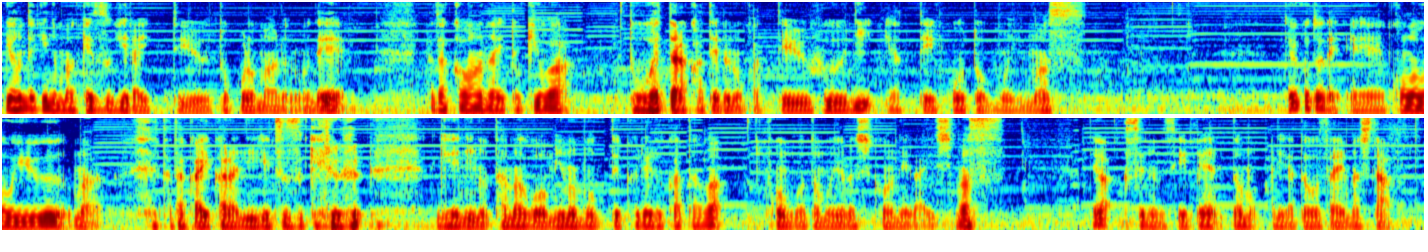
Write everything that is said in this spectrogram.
基本的に負けず嫌いっていうところもあるので戦わない時はどうやったら勝てるのかっていう風にやっていこうと思います。ということで、えー、こういう、まあ、戦いから逃げ続ける 芸人の卵を見守ってくれる方は今後ともよろしくお願いします。では、薬の水ペンどうもありがとうございました。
